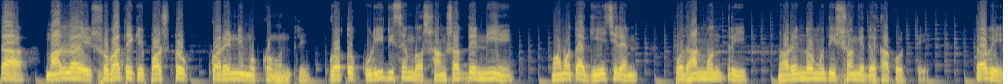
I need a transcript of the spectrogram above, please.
তা মালদহের সভা থেকে স্পষ্ট করেননি মুখ্যমন্ত্রী। গত কুড়ি ডিসেম্বর সাংসদদের নিয়ে মমতা গিয়েছিলেন প্রধানমন্ত্রী নরেন্দ্র মোদীর সঙ্গে দেখা করতে। তবে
